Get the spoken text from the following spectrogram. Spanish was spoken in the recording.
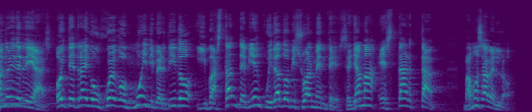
Android Díaz, hoy te traigo un juego muy divertido y bastante bien cuidado visualmente. Se llama Startup. Vamos a verlo.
